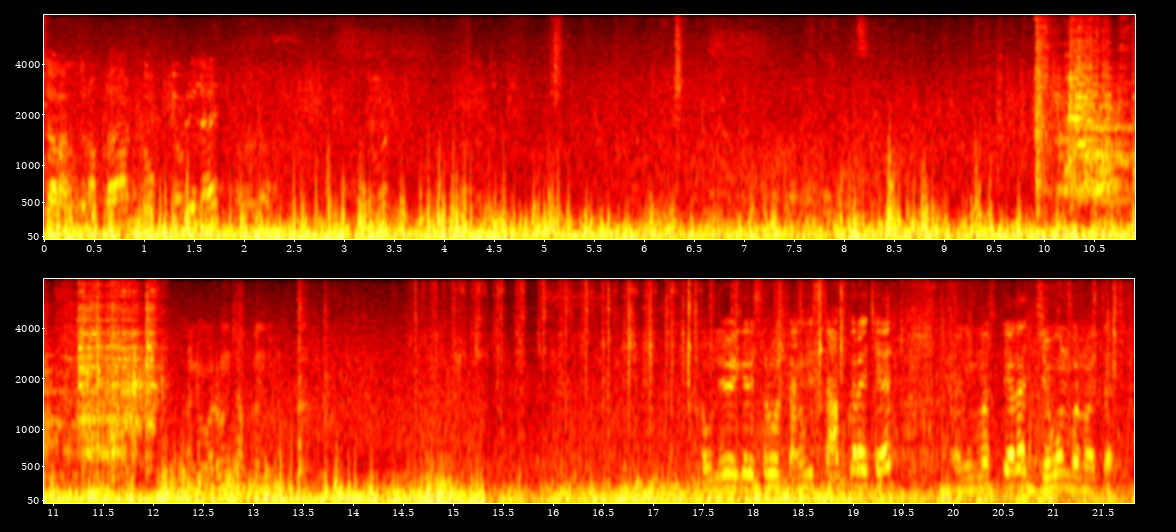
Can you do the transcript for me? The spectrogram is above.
चला मित्रांनो आपला टोप ठेवलेला आहे. आणि वरून वगैरे सर्व चांगली साफ करायची आहेत आणि मस्त याला जेवण बनवायचं आहे.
